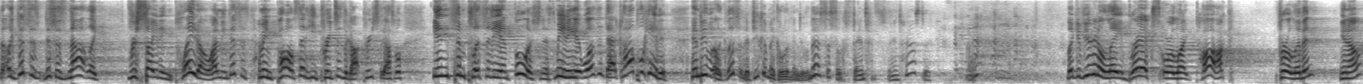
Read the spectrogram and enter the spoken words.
like this is this is not like reciting Plato. I mean, this is, I mean, Paul said he preaches the, preached the gospel in simplicity and foolishness, meaning it wasn't that complicated. And people are like, listen, if you can make a living doing this, this looks fantastic. Right? Like if you're gonna lay bricks or like talk for a living, you know,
